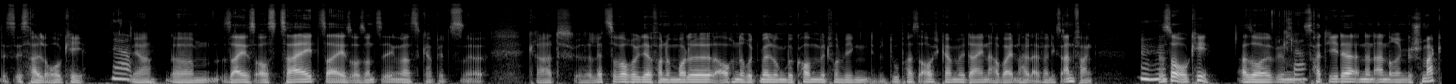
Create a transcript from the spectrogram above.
das ist halt auch okay. Ja. Ja, ähm, sei es aus Zeit, sei es aus sonst irgendwas. Ich habe jetzt äh, gerade äh, letzte Woche wieder von einem Model auch eine Rückmeldung bekommen mit von wegen, du pass auf, ich kann mit deinen Arbeiten halt einfach nichts anfangen. Mhm. Das ist auch okay. Also es hat jeder einen anderen Geschmack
